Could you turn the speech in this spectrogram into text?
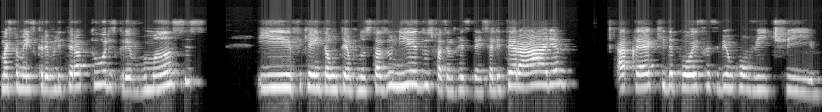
mas também escrevo literatura, escrevo romances. E fiquei então um tempo nos Estados Unidos, fazendo residência literária, até que depois recebi um convite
